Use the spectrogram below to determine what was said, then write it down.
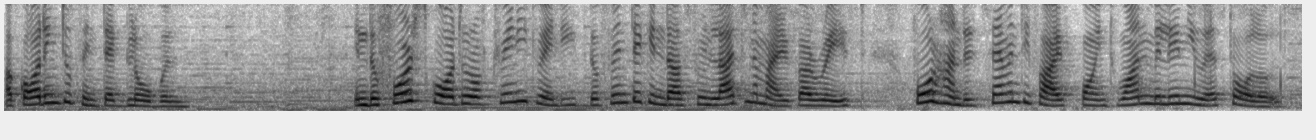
according to FinTech Global. In the first quarter of 2020, the fintech industry in Latin America raised 475.1 million US dollars.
